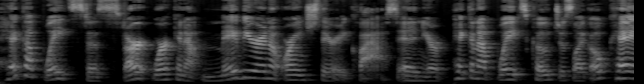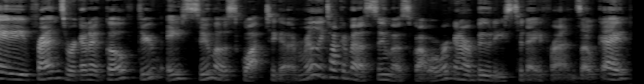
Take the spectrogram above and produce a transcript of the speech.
pick up weights to start working out. Maybe you're in an Orange Theory class and you're picking up weights. Coach is like, okay, friends, we're going to go through a sumo squat together. I'm really talking about a sumo squat. We're working our booties today, friends. Okay.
